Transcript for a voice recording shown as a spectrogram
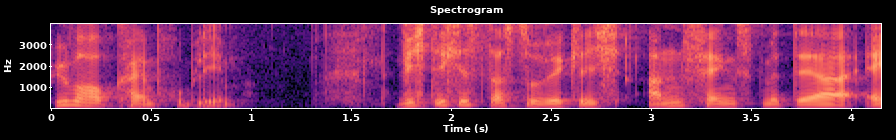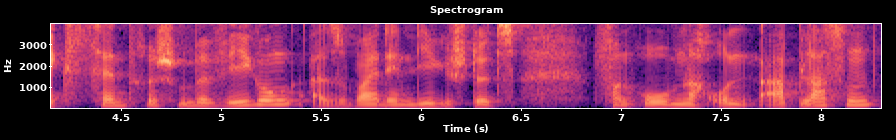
Überhaupt kein Problem. Wichtig ist, dass du wirklich anfängst mit der exzentrischen Bewegung, also bei den Liegestütz von oben nach unten ablassen,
